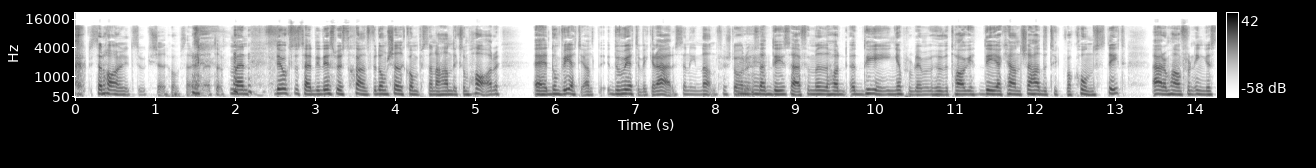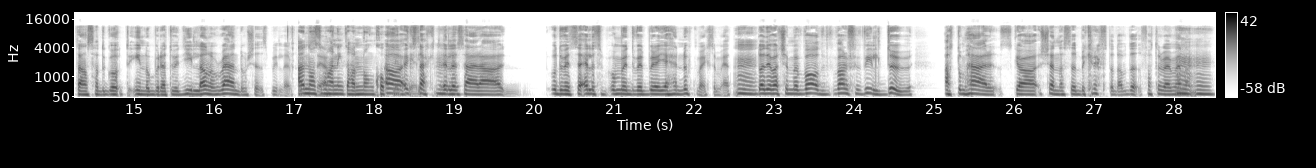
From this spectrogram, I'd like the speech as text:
sen har han inte så mycket tjejkompisar heller, typ. Men det är också så här, det är det som är så skönt för de tjejkompisarna han liksom har eh, de vet ju alltid, de vet ju vilka det är sen innan. Förstår du? Så att det är så här, för mig har det är inga problem överhuvudtaget. Det jag kanske hade tyckt var konstigt är om han från ingenstans hade gått in och börjat vet, gilla någon random tjejs bilder. Ja, Någon Så som han inte har någon koppling Ja till. exakt. Mm. Eller så här, och du vet, så här, eller typ, om du vet, börja ge henne uppmärksamhet. Mm. Då hade jag varit så här, men vad, varför vill du att de här ska känna sig bekräftade av dig? Fattar du vad jag menar? Mm,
